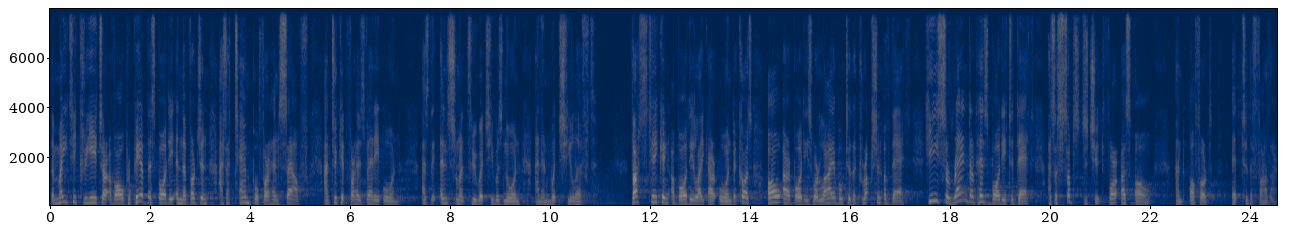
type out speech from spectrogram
The mighty creator of all prepared this body in the Virgin as a temple for himself and took it for his very own, as the instrument through which he was known and in which he lived. Thus, taking a body like our own, because all our bodies were liable to the corruption of death, he surrendered his body to death as a substitute for us all and offered it to the Father.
